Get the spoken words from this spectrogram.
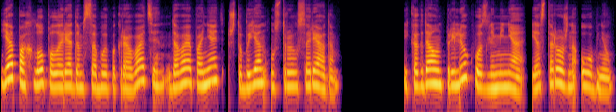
Я похлопала рядом с собой по кровати, давая понять, чтобы Ян устроился рядом. И когда он прилег возле меня и осторожно обнял,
